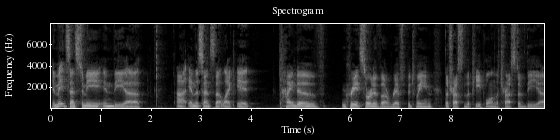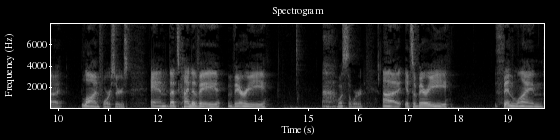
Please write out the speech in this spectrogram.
it made sense to me in the uh, uh, in the sense that like it kind of creates sort of a rift between the trust of the people and the trust of the uh, law enforcers, and that's kind of a very what's the word? Uh, it's a very thin line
